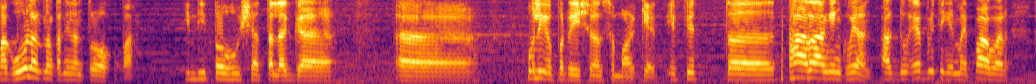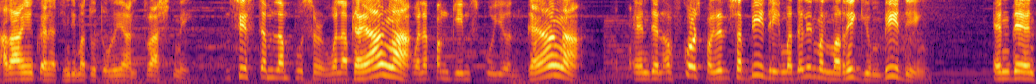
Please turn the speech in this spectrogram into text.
magulang ng kanilang tropa. Hindi pa ho siya talaga uh, fully operational sa market. If it uh, Harangin ko yan. I'll do everything in my power. Harangin ko yan at hindi matutuloy yan. Trust me. system lang po sir, wala pa, Kaya nga, wala pang games po 'yun. Kaya nga. And then of course, pagdating sa bidding, madali man marig yung bidding. And then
